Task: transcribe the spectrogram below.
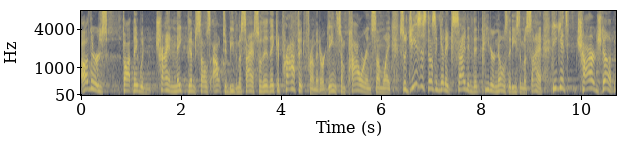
Others thought they would try and make themselves out to be the Messiah so that they could profit from it or gain some power in some way. So Jesus doesn't get excited that Peter knows that he's the Messiah. He gets charged up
